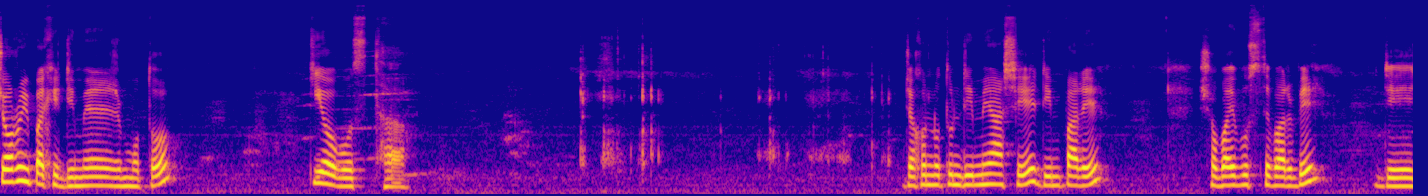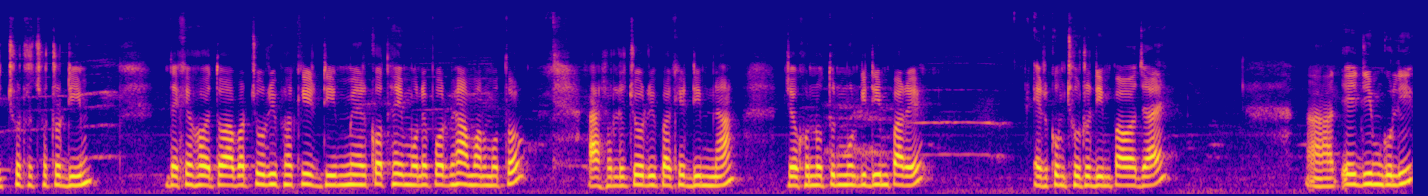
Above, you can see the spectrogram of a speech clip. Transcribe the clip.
চড়ুই পাখির ডিমের মতো। কি অবস্থা? যখন নতুন ডিমে আসে, ডিম পারে সবাই বুঝতে পারবে যে ছোট ছোট ডিম, দেখে হয়তো আবার চড়ুই পাখির ডিমের কথাই মনে পড়বে আমার মতো। আসলে চড়ুই পাখির ডিম না, যখন নতুন মুরগি ডিম পারে এরকম ছোট ডিম পাওয়া যায় আর এই ডিমগুলি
